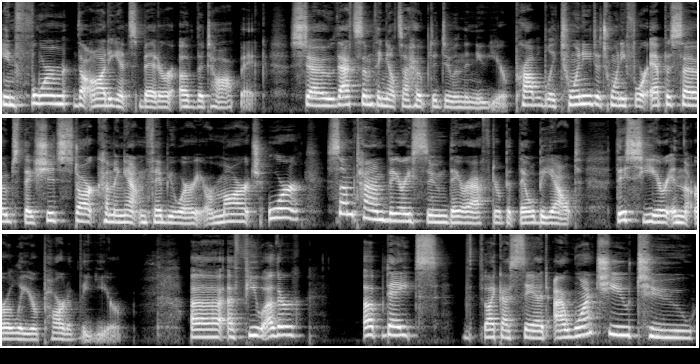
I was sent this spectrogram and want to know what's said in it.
inform the audience better of the topic. So that's something else I hope to do in the new year. Probably 20 to 24 episodes. They should start coming out in February or March or sometime very soon thereafter, but they'll be out this year in the earlier part of the year. Uh, a few other updates. Like I said, I want you to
